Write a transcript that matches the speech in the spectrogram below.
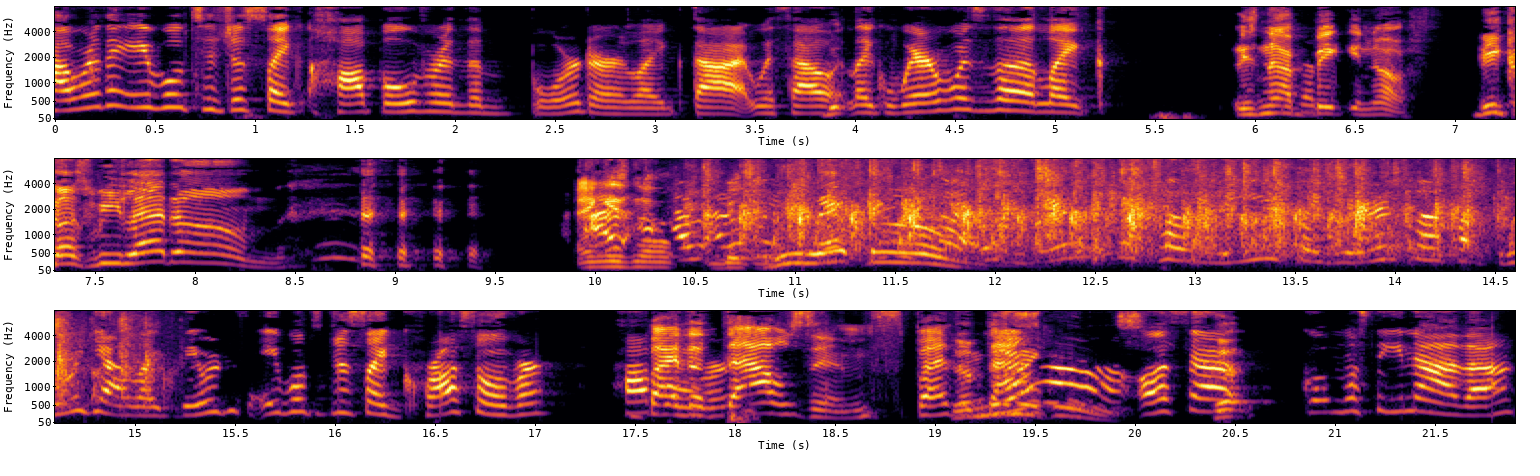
How were they able to just like hop over the border like that without like where was the like It's not the big enough. Because we let them. And I it's not I, I big was like, we enough. let where's the, like, where's the them. police? Like where's the patrulla? Like they were just able to just like cross over, hop By the thousands. By the Yeah. thousands. Dominicans. O sea, The como si nada.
